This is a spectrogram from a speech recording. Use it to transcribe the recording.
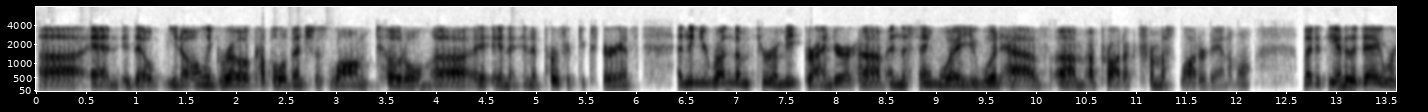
uh, and they'll you know only grow a couple of inches long total uh, in in a perfect experience, and then you run them through a meat grinder um, in the same way you would have um, a product from a slaughtered animal. But at the end of the day, we're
